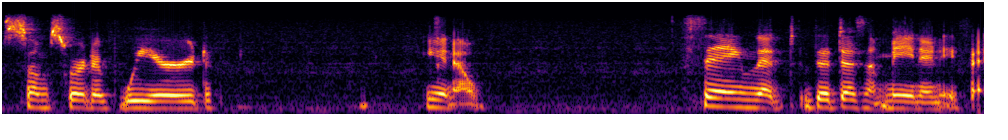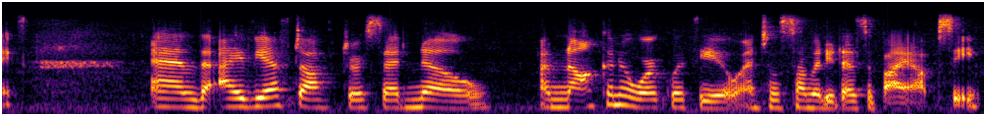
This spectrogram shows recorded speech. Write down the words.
some sort of weird, you know, thing that, that doesn't mean anything. And the IVF doctor said, no, I'm not going to work with you until somebody does a biopsy.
